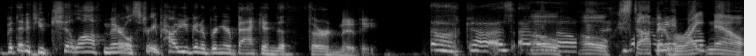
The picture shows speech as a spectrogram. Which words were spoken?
but then, if you kill off Meryl Streep, how are you going to bring her back in the third movie? Oh gosh, I don't Oh, know. oh, stop Why it right have- now.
